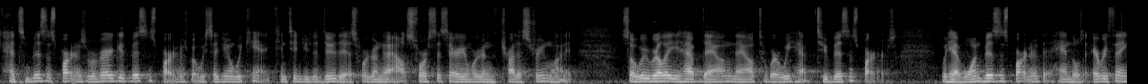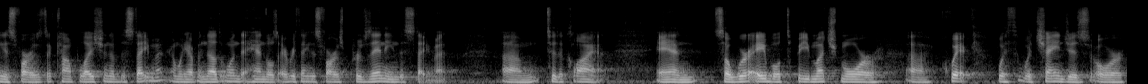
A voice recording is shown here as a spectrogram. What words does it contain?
had some business partners, we're very good business partners, but we said, you know, we can't continue to do this. We're going to outsource this area and we're going to try to streamline it. So we really have down now to where we have two business partners. We have one business partner that handles everything as far as the compilation of the statement, and we have another one that handles everything as far as presenting the statement um, to the client. And so we're able to be much more uh, quick with, with changes, or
